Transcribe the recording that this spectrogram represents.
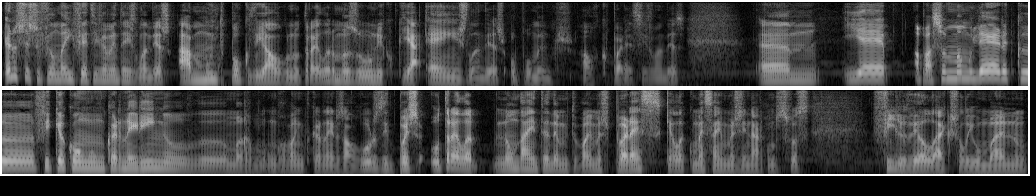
Eu não sei se o filme é efetivamente em islandês, há muito pouco diálogo no trailer, mas o único que há é em islandês, ou pelo menos algo que parece islandês. Um, e é opa, sobre uma mulher que fica com um carneirinho, de uma, um rebanho de carneiros alguros, e depois o trailer não dá a entender muito bem, mas parece que ela começa a imaginar como se fosse filho dele, actually humano,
